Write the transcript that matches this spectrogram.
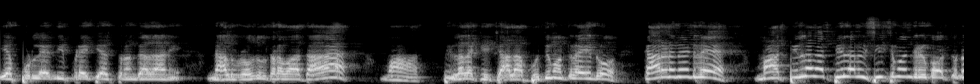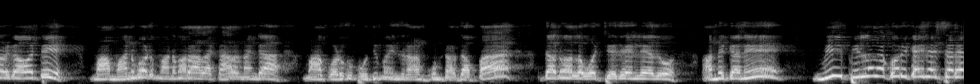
ఎప్పుడు లేదు ఇప్పుడే చేస్తున్నాం కదా అని. నాలుగు రోజుల తర్వాత మా పిల్లలకి చాలా బుద్ధిమంతులైనరు. కారణం ఏంటిదే? మా పిల్లల పిల్లలు శిశు మందిరికి పోతున్నారు కాబట్టి మా మనవడు మనమరాల కారణంగా మా కొడుకు బుద్ధిమైంది అనుకుంటారు తప్ప దానివల్ల వచ్చేదేం లేదు. అందుకని మీ పిల్లల కొరకైనా సరే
